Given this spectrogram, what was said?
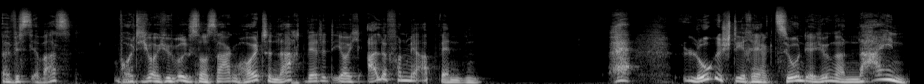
äh, wisst ihr was? Wollte ich euch übrigens noch sagen, heute Nacht werdet ihr euch alle von mir abwenden. Hä? Logisch die Reaktion der Jünger, nein,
